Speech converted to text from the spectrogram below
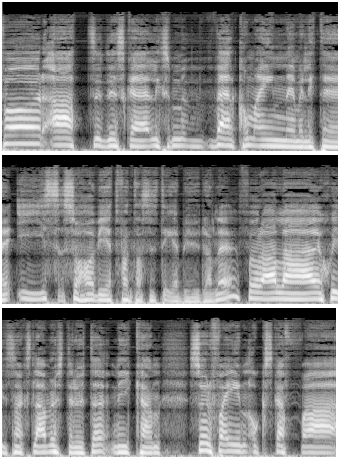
för att det ska liksom välkomma in med lite is så har vi ett fantastiskt erbjudande för alla skidsnackslovers där ute. Ni kan surfa in och skaffa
